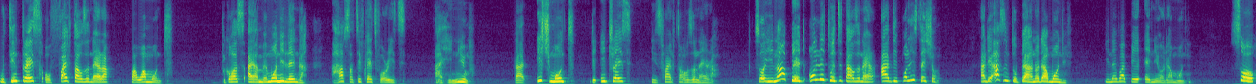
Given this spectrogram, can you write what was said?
with interest of 5,000 naira per one month because I am a money lender. I have certificate for it. And he knew that each month the interest is 5,000 naira. So he now paid only 20,000 naira at the police station. And they asked him to pay another money. He never paid any other money. So,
